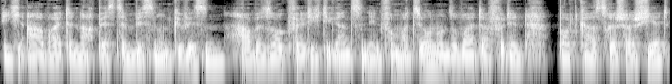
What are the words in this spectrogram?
Ich arbeite nach bestem Wissen und Gewissen, habe sorgfältig die ganzen Informationen und so weiter für den Podcast recherchiert,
